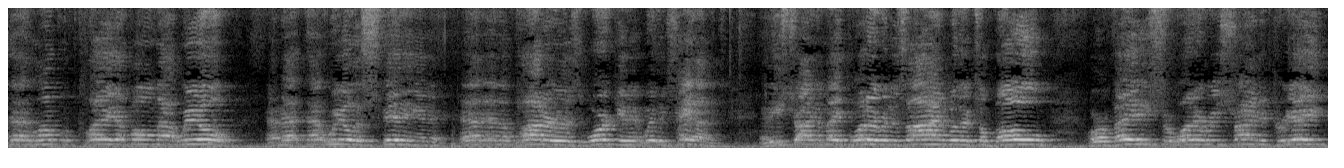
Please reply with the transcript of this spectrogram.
that lump of clay up on that wheel, and that, that wheel is spinning, and, and, and the potter is working it with his hands. And he's trying to make whatever design, whether it's a bowl or a vase or whatever he's trying to create.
